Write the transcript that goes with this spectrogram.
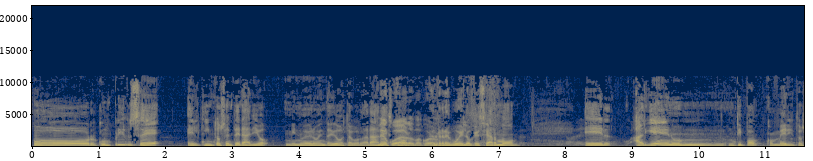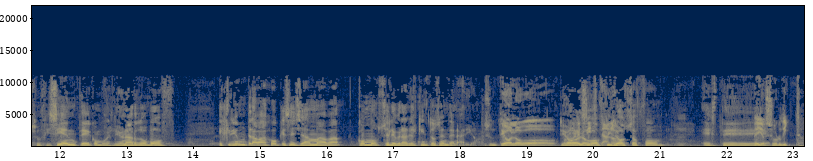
Por cumplirse el quinto centenario, 1992, vos te acordarás Me de esto, acuerdo, me acuerdo. el revuelo que se armó, el- alguien, un, un tipo con mérito suficiente, como es Leonardo Boff, escribió un trabajo que se llamaba ¿Cómo celebrar el quinto centenario? Es un teólogo. Teólogo, filósofo, este... Medio zurdito.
